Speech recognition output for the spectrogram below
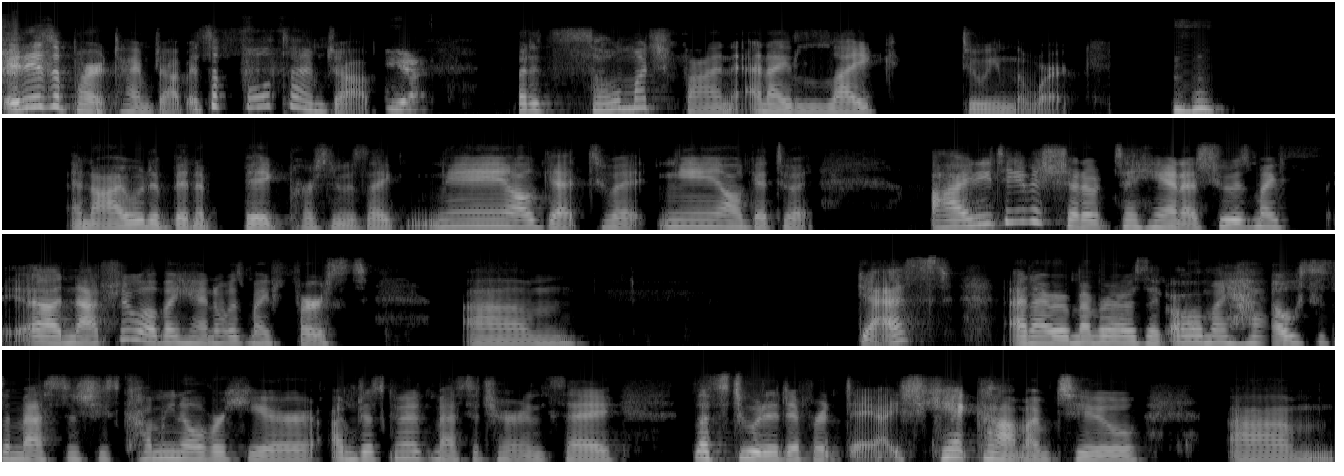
It is a part time job, it's a full time job. Yeah. But it's so much fun and I like doing the work. Mm-hmm. And I would have been a big person who was like, nah, I'll get to it. Nah, I'll get to it. I need to give a shout out to Hannah. She was my uh, Naturally Well by Hannah was my first um, guest. And I remember I was like, oh, my house is a mess and she's coming over here. I'm just going to message her and say, let's do it a different day. I, she can't come. I'm too, um,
